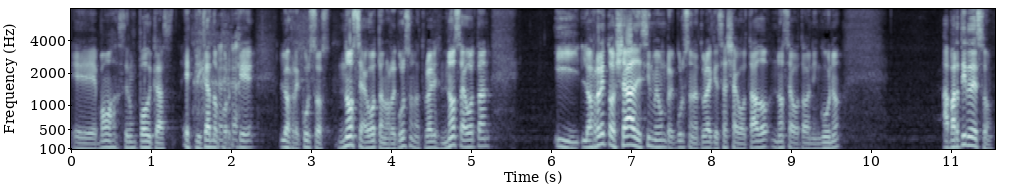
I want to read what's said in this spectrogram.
Eh, vamos a hacer un podcast explicando por qué los recursos no se agotan, los recursos naturales no se agotan. Y los reto ya a decirme un recurso natural que se haya agotado. No se ha agotado ninguno. A partir de eso,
